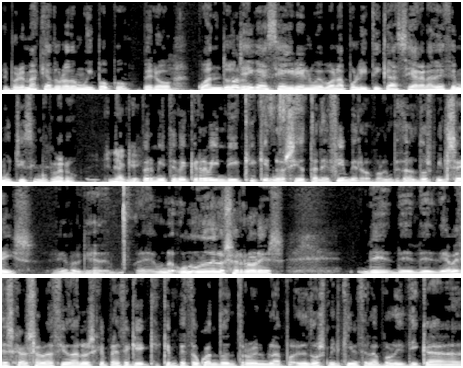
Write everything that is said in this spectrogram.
el problema es que ha durado muy poco, pero cuando llega ese aire nuevo a la política se agradece muchísimo, claro. Permíteme que reivindique que no ha sido tan efímero, porque empezó en el 2006, ¿eh? porque uno de los errores de, de, de, a veces cansar a Ciudadanos que parece que, que, empezó cuando entró en, la, en el 2015 en la política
